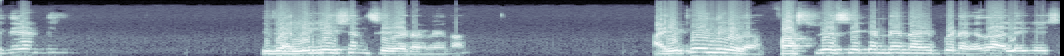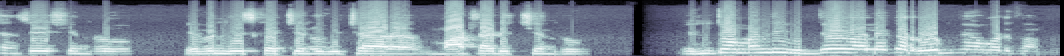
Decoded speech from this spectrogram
ఇదేంటి? ఇది అలిగేషన్స్ చేయడమేనా అయిపోయింది కదా. ఫస్ట్ డే సెకండ్ డే అయిపోయినాయి కదా అలిగేషన్స్ చేసిండ్రు ఎవరిని తీసుకొచ్చిండ్రు విచార మాట్లాడిచ్చిండ్రు. ఎంతో మంది ఉద్యోగాలు లేక రోడ్డు మీద పడుతున్నారు.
